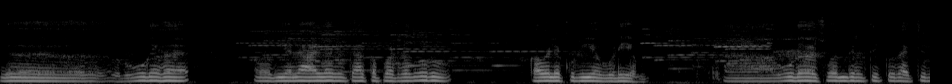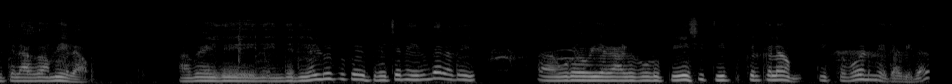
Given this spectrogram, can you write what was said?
இது வியலாளர் தாக்கப்படுறது ஒரு கவலைக்குரிய விடயம். ஊடக சுதந்திரத்துக்கு ஒரு அச்சுறுத்தலாக அமையலாம். ஆகவே இது இந்த- இந்த நிகழ்வுக்கு பிரச்சனை இருந்தால் அதை ஊடகவியலாளரோடு பேசி தீர்க்கலாம் தீர்க்க வேண்டுமே தவிர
